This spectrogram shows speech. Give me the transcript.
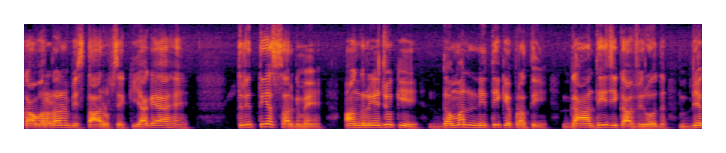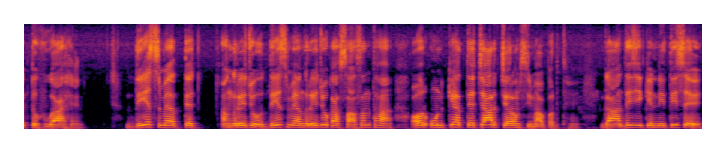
का वर्णन विस्तार रूप से किया गया है। तृतीय सर्ग में अंग्रेज़ों की दमन नीति के प्रति गांधी जी का विरोध व्यक्त हुआ है। देश में अत्या अंग्रेज़ों, देश में अंग्रेज़ों का शासन था और उनके अत्याचार चरम सीमा पर थे। गांधी जी की नीति से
